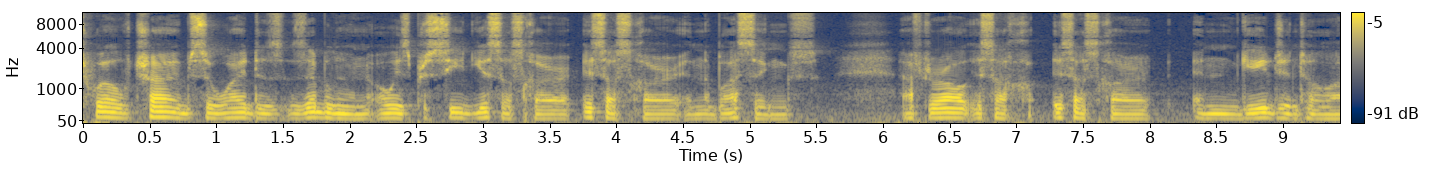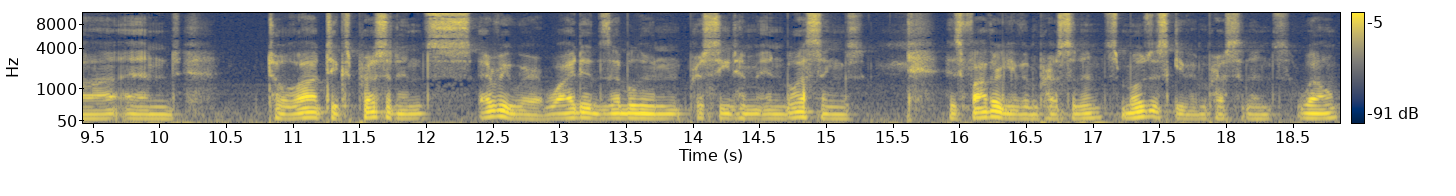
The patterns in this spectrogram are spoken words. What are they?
twelve tribes, so why does Zebulun always precede Issachar, Issachar in the blessings? After all, Issachar engaged in Torah, and Torah takes precedence everywhere. Why did Zebulun precede him in blessings? His father gave him precedence. Moses gave him precedence. Well,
